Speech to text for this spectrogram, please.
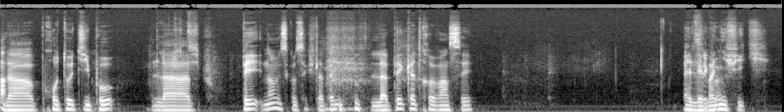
La Prototypo. La P. Non, mais c'est comme ça que je l'appelle. la P80C. Elle est, magnifique.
